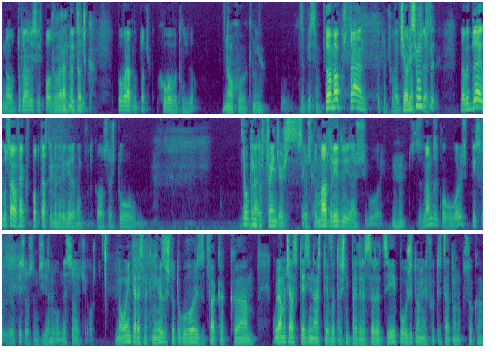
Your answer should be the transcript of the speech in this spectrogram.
Но тук нали се използва. Повратна чуждици. точка. Повратна точка. Хубава книга. Много хубава книга. Записвам. Той е малко странен като човек. Чел ли си му... Да бе, гледай го сега в някакъв подкаст и ме нервира някакво такова срещу... Talking to strangers. Срещу казва. Мад Ридли нещо си говори. Мгм. Знам за какво говориш, писал, записал съм си, я, но не съм я чел още. Много интересна книга, защото говори за това как а, голяма част от тези нашите вътрешни предразсъдъци, положителна и в отрицателна посока,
